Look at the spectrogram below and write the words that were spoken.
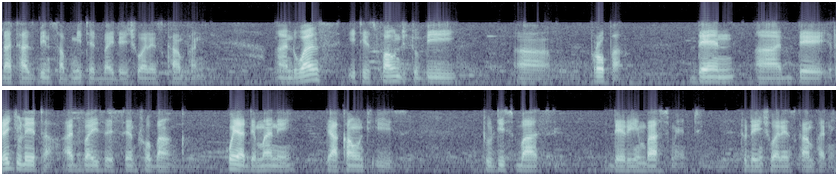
that has been submitted by the insurance company. And once it is found to be uh, proper, then uh, the regulator advises the central bank where the money, the account is, to disburse the reimbursement to the insurance company.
